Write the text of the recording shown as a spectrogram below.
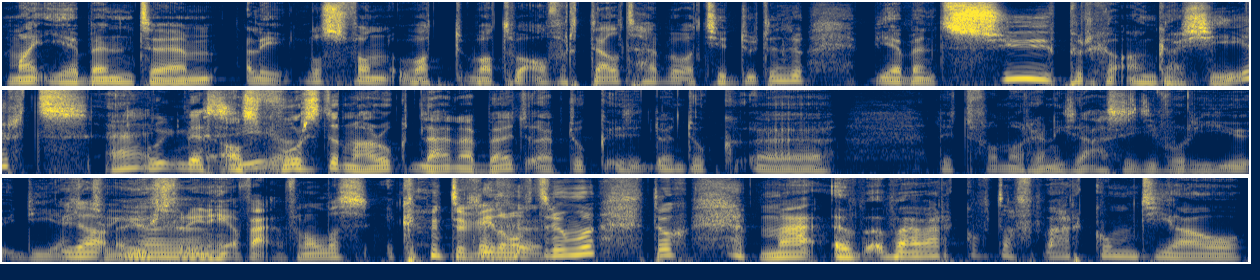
Maar jij bent, um, allez, los van wat, wat we al verteld hebben, wat je doet en zo, jij bent super geëngageerd hè, Oei, merci, als ja. voorzitter, maar ook naar, naar buiten. Je, hebt ook, je bent ook uh, lid van organisaties die voor je, die echt Ja, enfin, van alles, te veel om te noemen, toch? Maar uh, waar, waar, komt dat, waar komt jouw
